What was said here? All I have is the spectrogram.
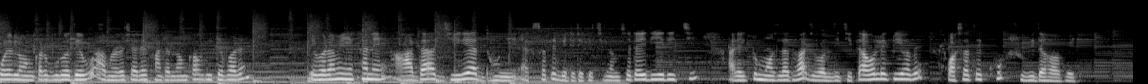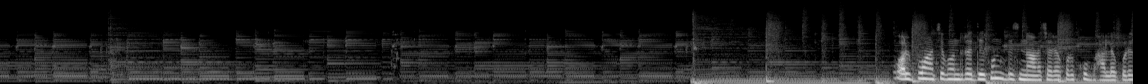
করে লঙ্কার গুঁড়ো দেবো। আপনারা চাইলে কাঁচা লঙ্কাও দিতে পারেন। এবার আমি এখানে আদা, জিরে আর ধনে একসাথে বেটে রেখেছিলাম, সেটাই দিয়ে দিচ্ছি। আর একটু মশলা ধোয়া জল দিচ্ছি, তাহলে কি হবে? কষাতে খুব সুবিধা হবে। অল্প আঁচে বন্ধুরা দেখুন, বেশ নাড়াচাড়া করে খুব ভালো করে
